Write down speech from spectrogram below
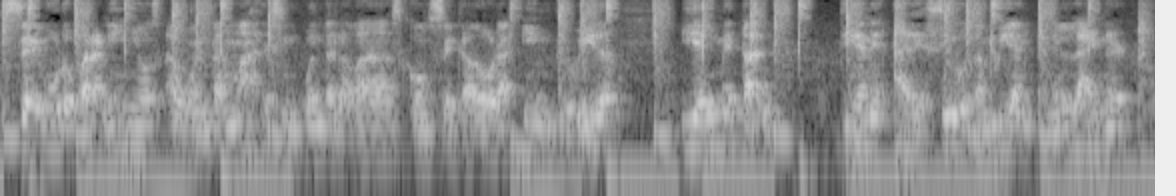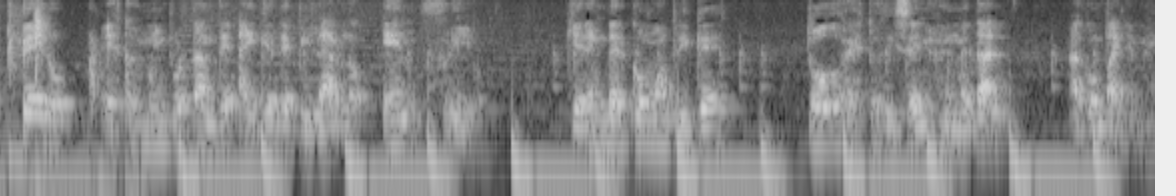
seguro para niños, aguantan más de 50 lavadas con secadora incluida y el metal tiene adhesivo también en el liner, pero esto es muy importante, hay que depilarlo en frío. ¿Quieren ver cómo apliqué todos estos diseños en metal? Acompáñenme.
